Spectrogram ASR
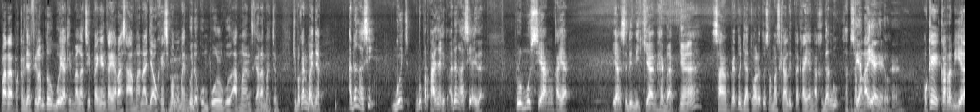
para pekerja film tuh gue yakin banget sih pengen kayak rasa aman aja. Oke semua Hmm. pemain gue udah kumpul, gue aman segala macem. Cuma kan banyak ada nggak sih? Gue gue pertanya gitu. Ada nggak sih Aida rumus yang kayak yang sedemikian hebatnya sampai tuh jadwalnya tuh sama sekali tak kayak nggak keganggu satu sama Iya, lain iya, gitu. iya. Oke, karena dia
